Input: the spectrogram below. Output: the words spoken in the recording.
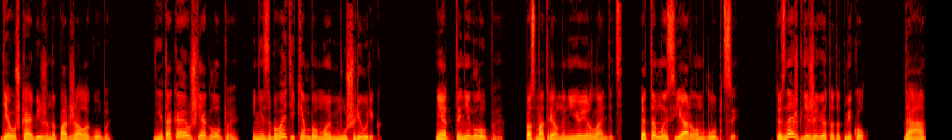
Девушка обиженно поджала губы. «Не такая уж я глупая, и не забывайте, кем был мой муж Рюрик». «Нет, ты не глупая», — посмотрел на нее ирландец. «Это мы с Ярлом глупцы. Ты знаешь, где живет этот Микул?» «Да».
